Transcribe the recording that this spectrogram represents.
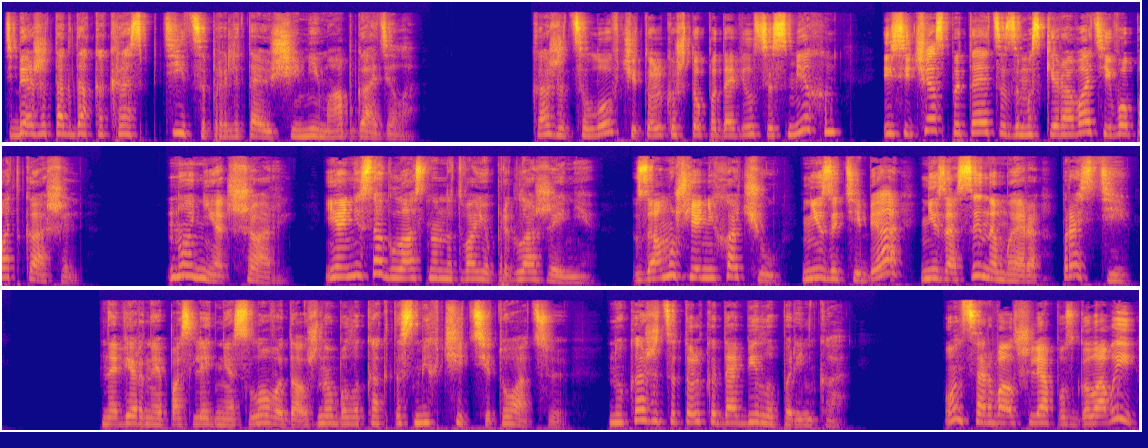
Тебя же тогда как раз птица, пролетающая мимо, обгадила». Кажется, Ловчий только что подавился смехом и сейчас пытается замаскировать его под кашель. Но нет, Шарль, я не согласна на твое предложение. Замуж я не хочу, ни за тебя, ни за сына мэра, прости. Наверное, последнее слово должно было как-то смягчить ситуацию, но, кажется, только добило паренька. Он сорвал шляпу с головы,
